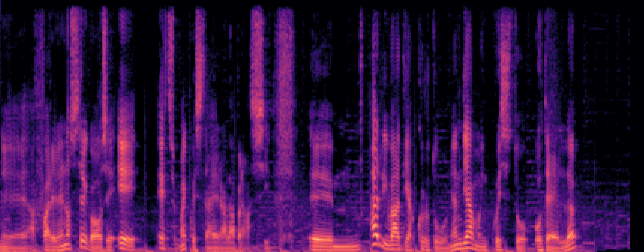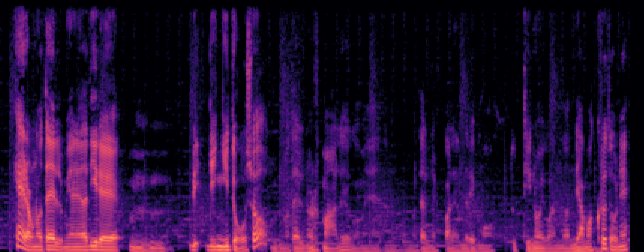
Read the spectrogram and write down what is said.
eh, a fare le nostre cose e, e, insomma questa era la prassi. Eh, arrivati a Crotone andiamo in questo hotel che era un hotel, mi viene da dire, mh, mm, dignitoso, un hotel normale, come un hotel nel quale andremo tutti noi quando andiamo a Crotone.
